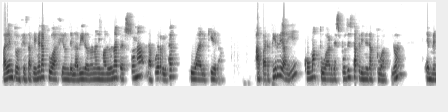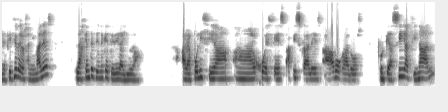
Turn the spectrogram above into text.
¿Vale? Entonces, la primera actuación de la vida de un animal o de una persona la puede realizar cualquiera. A partir de ahí, cómo actuar después de esta primera actuación en beneficio de los animales, la gente tiene que pedir ayuda. A la policía, a jueces, a fiscales, a abogados, porque así al final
